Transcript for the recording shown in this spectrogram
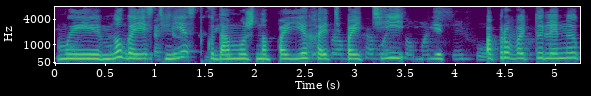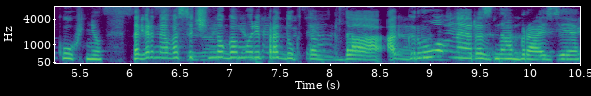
мы много есть мест, куда можно поехать, пойти и попробовать ту или иную кухню. Наверное, у вас очень много морепродуктов. Да, огромное разнообразие.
